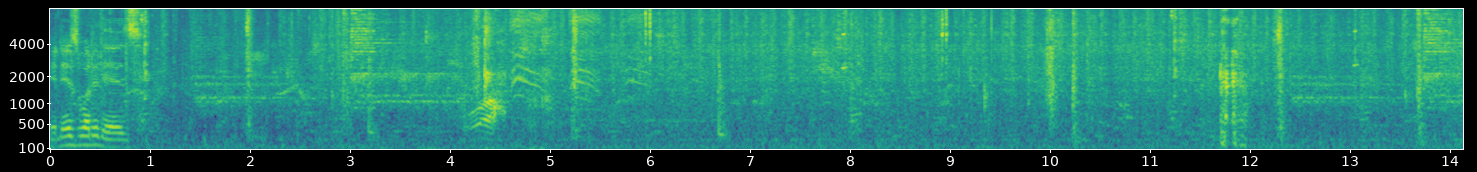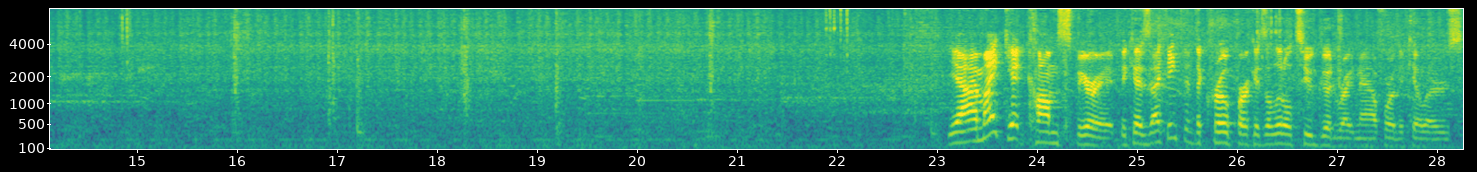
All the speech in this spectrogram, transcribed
it is what it is. Yeah, I might get Calm Spirit, because I think that the Crow perk is a little too good right now for the killers.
